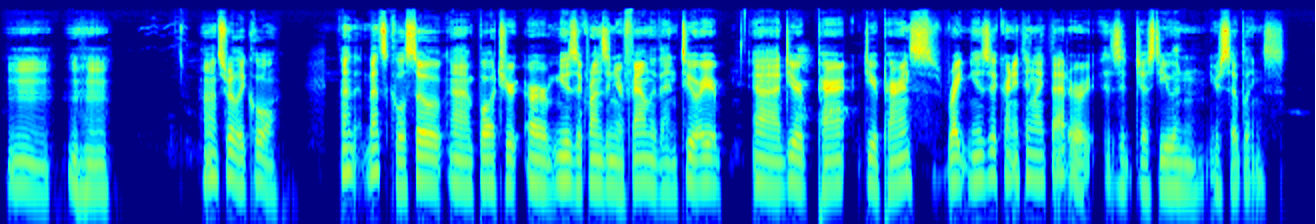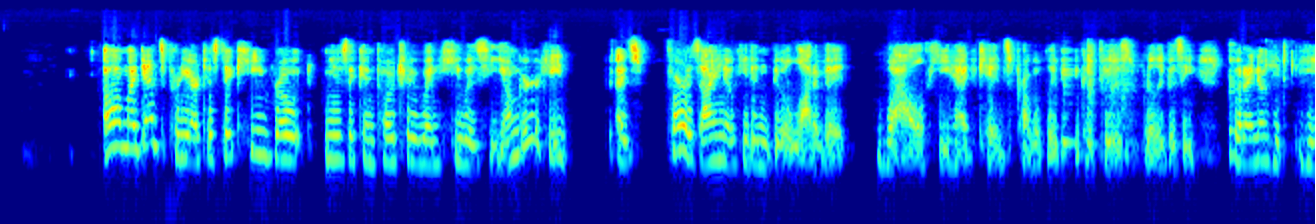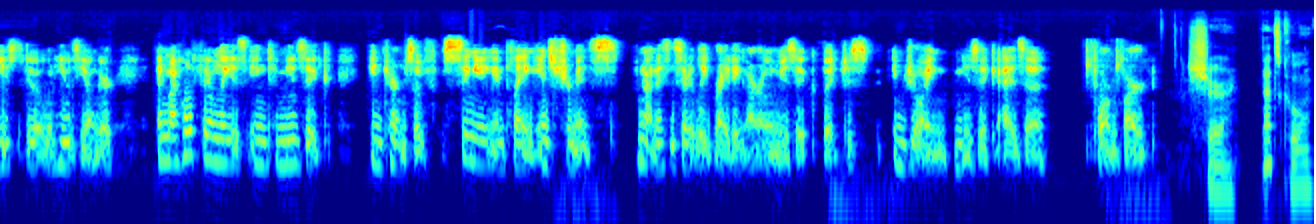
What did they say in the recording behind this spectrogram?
Mm, hmm That's really cool. That's cool. So, uh, poetry or music runs in your family then too. Are your uh, do your parent do your parents write music or anything like that, or is it just you and your siblings? Uh, my dad's pretty artistic. He wrote music and poetry when he was younger. He, as far as I know, he didn't do a lot of it while he had kids, probably because he was really busy. But I know he, he used to do it when he was younger. And my whole family is into music in terms of singing and playing instruments, not necessarily writing our own music, but just enjoying music as a form of art. Sure, that's cool.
